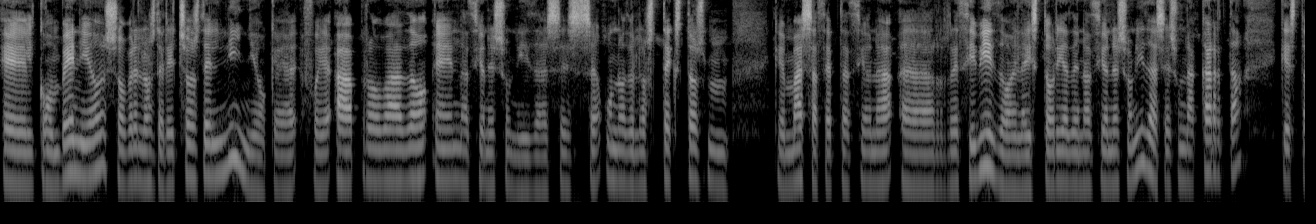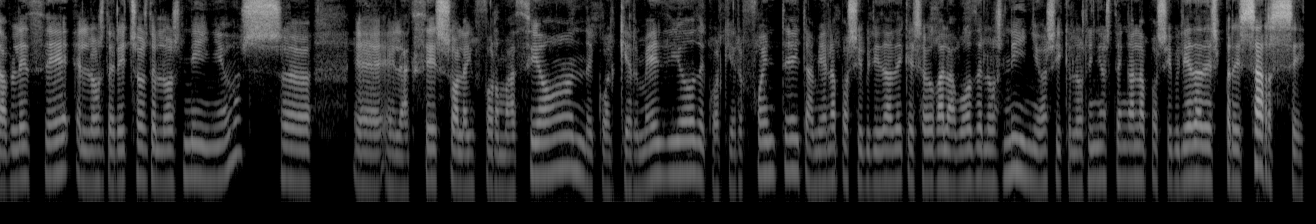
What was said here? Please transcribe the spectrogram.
el convenio sobre los derechos del niño que fue aprobado en Naciones Unidas. Es uno de los textos mm, que más aceptación ha eh, recibido en la historia de Naciones Unidas. Es una carta que establece los derechos de los niños, eh, eh, el acceso a la información de cualquier medio, de cualquier fuente y también la posibilidad de que se oiga la voz de los niños y que los niños tengan la posibilidad de expresarse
